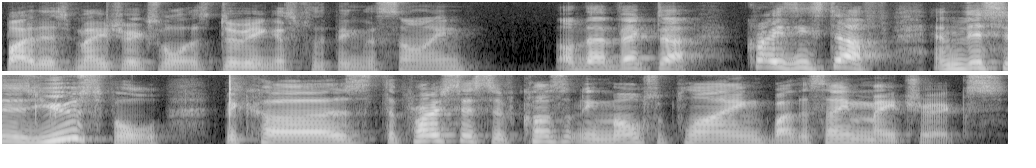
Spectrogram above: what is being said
by this matrix, all it's doing is flipping the sign of that vector. Crazy stuff. And this is useful because the process of constantly multiplying by the same matrix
